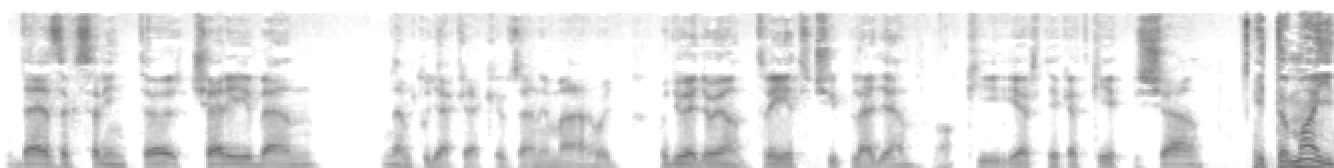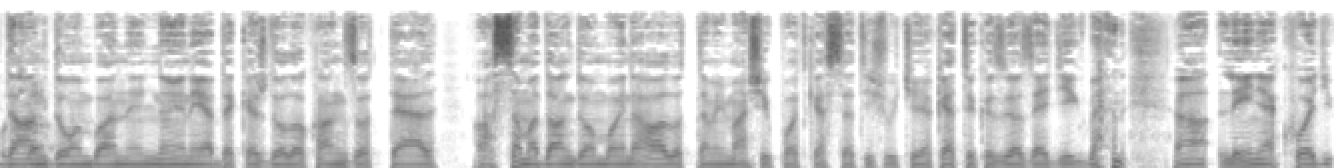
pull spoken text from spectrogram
de ezek szerint cserében nem tudják elképzelni már, hogy hogy ő egy olyan trade chip legyen, aki értéket képvisel, itt a mai. Dangdonban egy nagyon érdekes dolog hangzott el. Azt hiszem a Dangdonban, de hallottam egy másik podcastet is, úgyhogy a kettő közül az egyikben. A lényeg, hogy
